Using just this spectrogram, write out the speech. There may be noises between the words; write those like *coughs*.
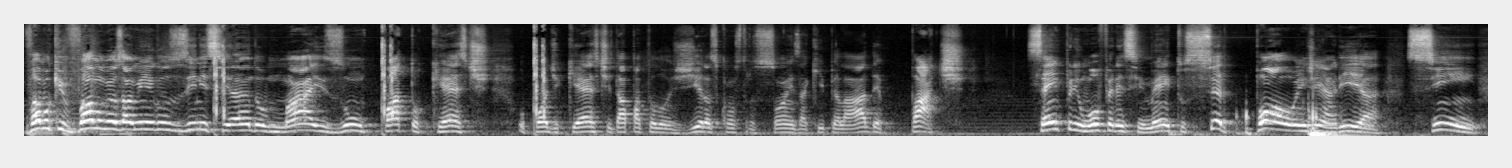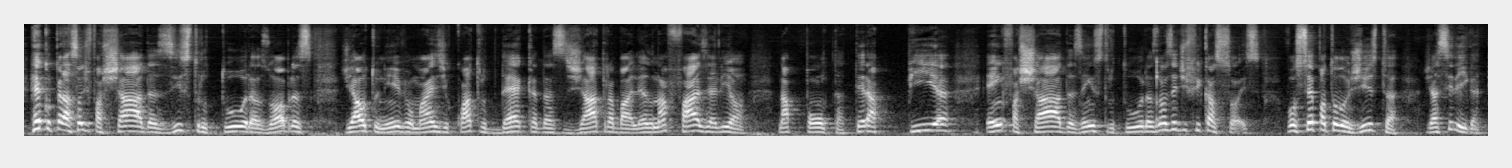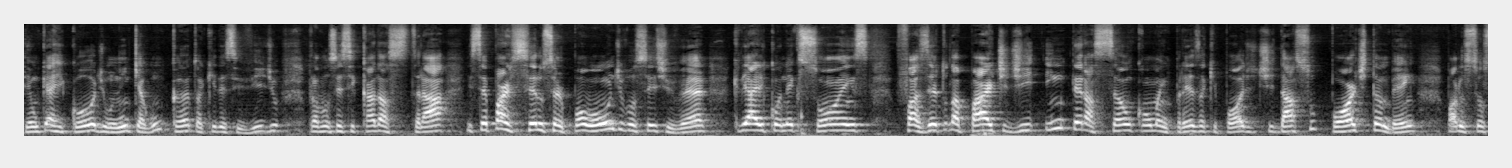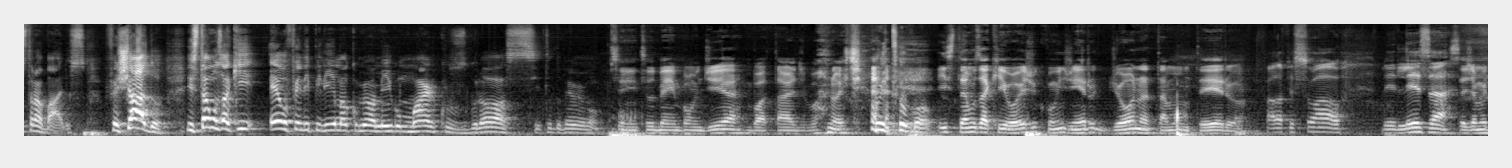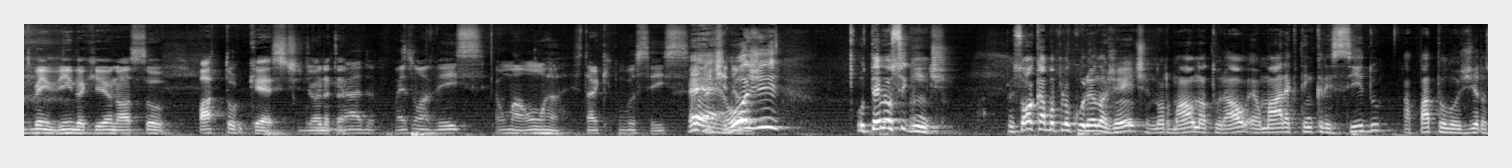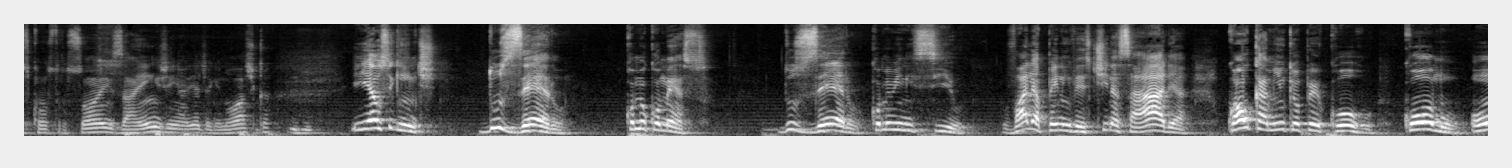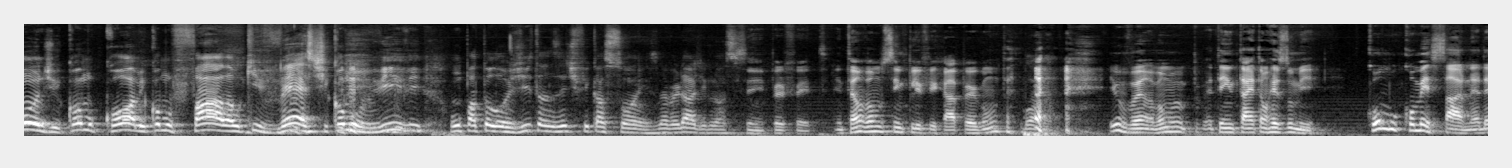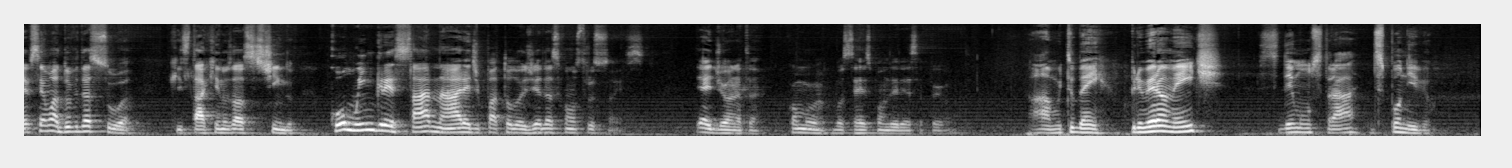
Vamos que vamos, meus amigos, iniciando mais um PatoCast, o podcast da patologia das construções aqui pela ADEPAT. Sempre um oferecimento Serpol Engenharia. Sim, recuperação de fachadas, estruturas, obras de alto nível, mais de quatro décadas já trabalhando na fase ali, ó, na ponta, terapia em fachadas, em estruturas, nas edificações. Você, patologista, já se liga, tem um QR Code, um link em algum canto aqui desse vídeo para você se cadastrar e ser parceiro Serpol onde você estiver, criar conexões, fazer toda a parte de interação com uma empresa que pode te dar suporte também para os seus trabalhos. Fechado? Estamos aqui, eu, Felipe Lima, com meu amigo Marcos Grossi. Tudo bem, meu irmão? Sim, tudo bem. Bom dia, boa tarde, boa noite. Muito bom. *laughs* Estamos aqui hoje com o engenheiro Jonathan Monteiro. Fala pessoal, beleza? Seja muito bem-vindo aqui ao nosso PatoCast, Jonathan. Obrigado. Mais uma vez, é uma honra estar aqui com vocês. É, Gratidão. hoje o tema é o seguinte: o pessoal acaba procurando a gente, normal, natural, é uma área que tem crescido, a patologia das construções, a engenharia diagnóstica. E é o seguinte: do zero, como eu começo? Do zero, como eu inicio? Vale a pena investir nessa área? Qual o caminho que eu percorro? Como, onde, como come, como fala, o que veste, como *laughs* vive um patologista das edificações, não é verdade, Grossi? Sim, perfeito. Então vamos simplificar a pergunta Bora. *laughs* e va- vamos tentar então resumir. Como começar, né? Deve ser uma dúvida sua que está aqui nos assistindo. Como ingressar na área de patologia das construções? E aí, Jonathan, como você responderia essa pergunta? Ah, muito bem. Primeiramente, se demonstrar disponível.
